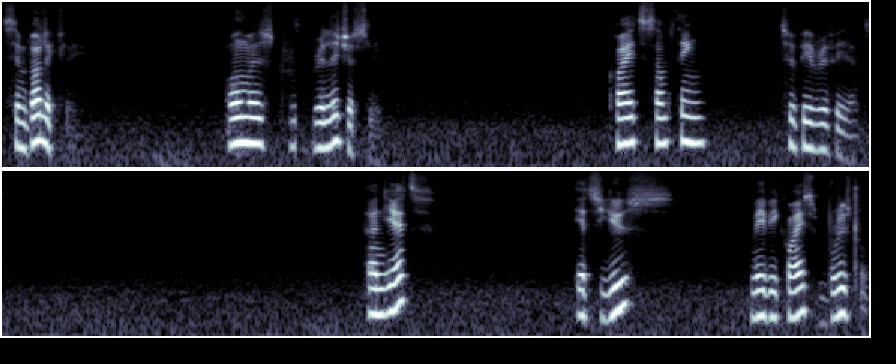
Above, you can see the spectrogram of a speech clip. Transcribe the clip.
symbolically, almost religiously, quite something to be revered. And yet, its use may be quite brutal.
